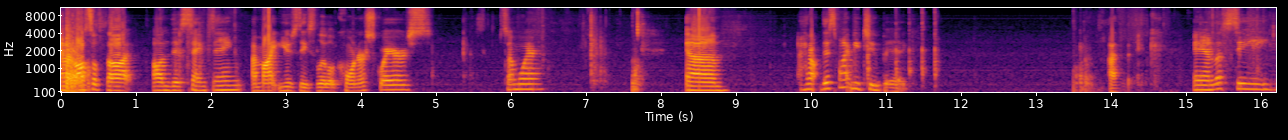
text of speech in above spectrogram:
And I also thought on this same thing, I might use these little corner squares somewhere. Um, I don't, this might be too big. I think. And let's see,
